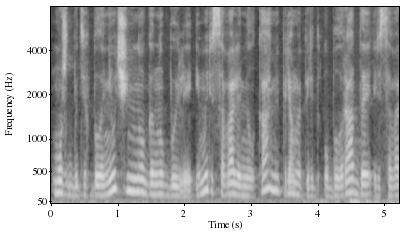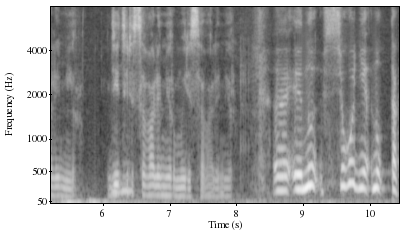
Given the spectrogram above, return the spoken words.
Может быть, их было не очень много, но были. И мы рисовали мелками прямо перед облрадой, рисовали мир. Дети рисовали мир, мы рисовали мир. Е, е, ну, сьогодні, ну так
